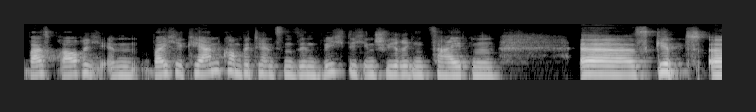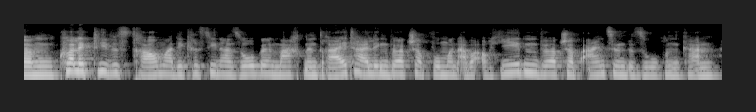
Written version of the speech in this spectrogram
was brauche ich in, welche Kernkompetenzen sind wichtig in schwierigen Zeiten. Äh, es gibt ähm, kollektives Trauma. Die Christina Sogel macht einen dreiteiligen Workshop, wo man aber auch jeden Workshop einzeln besuchen kann.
